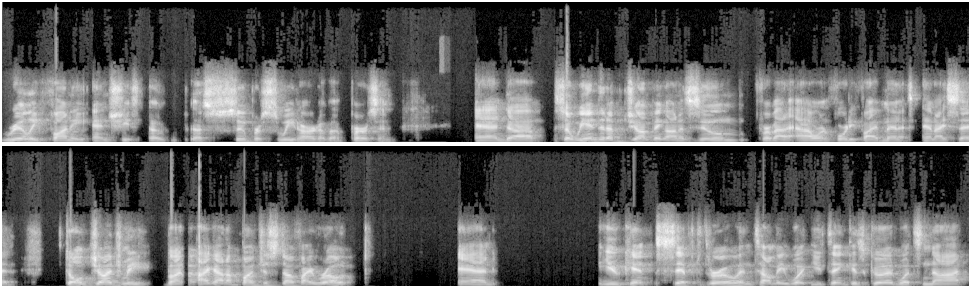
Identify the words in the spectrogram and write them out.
really funny and she's a, a super sweetheart of a person. And uh, so we ended up jumping on a Zoom for about an hour and 45 minutes. And I said, Don't judge me, but I got a bunch of stuff I wrote, and you can sift through and tell me what you think is good, what's not.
